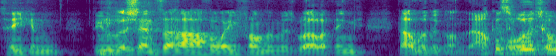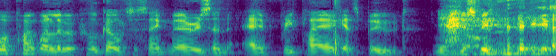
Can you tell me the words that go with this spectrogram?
taking the other centre half away from them as well, I think that would have gone down. Because there will come a point where Liverpool go to St Mary's and every player gets booed. yeah, Just be, it's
